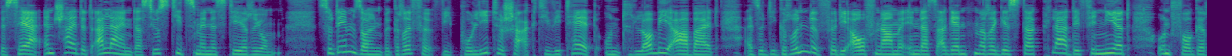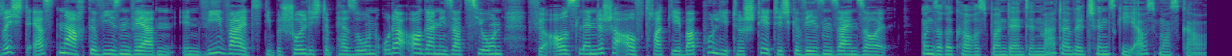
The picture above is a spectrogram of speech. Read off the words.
Bisher entscheidet allein das Justizministerium. Zudem sollen Begriffe wie politische Aktivität und Lobbyarbeit, also die Gründe für die Aufnahme in das Agentenregister, klar definiert und vor Gericht erst nachgewiesen werden, inwieweit die beschuldigte Person oder Organisation für ausländische Auftraggeber politisch tätig gewesen sein soll. Unsere Korrespondentin Marta Wilczynski aus Moskau.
